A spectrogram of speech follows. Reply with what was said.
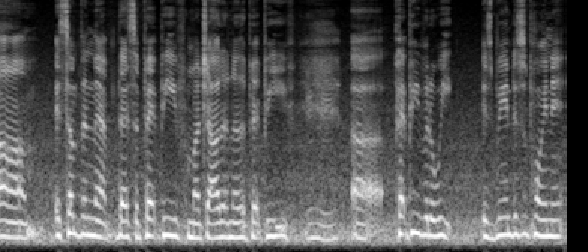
um, is something that that's a pet peeve for my child. Another pet peeve. Mm-hmm. Uh, pet peeve of the week is being disappointed.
